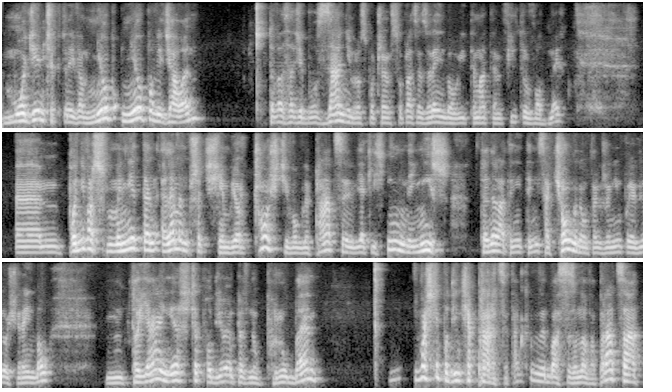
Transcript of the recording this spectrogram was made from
młodzieńczych, której Wam nie, op nie opowiedziałem. To w zasadzie było zanim rozpocząłem współpracę z Rainbow i tematem filtrów wodnych ponieważ mnie ten element przedsiębiorczości, w ogóle pracy jakiejś innej niż tenera tenisa ciągnął, także nim pojawiło się Rainbow, mm, to ja jeszcze podjąłem pewną próbę właśnie podjęcia pracy. Tak? To była sezonowa praca.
